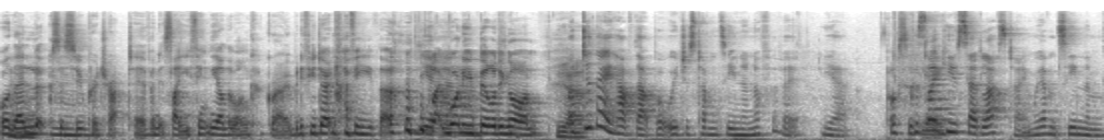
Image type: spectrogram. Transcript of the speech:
or their mm. looks are mm. super attractive, and it's like you think the other one could grow. But if you don't have either, like what are you building on? yeah. Or do they have that, but we just haven't seen enough of it yet? Possibly. Because, like you said last time, we haven't seen them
